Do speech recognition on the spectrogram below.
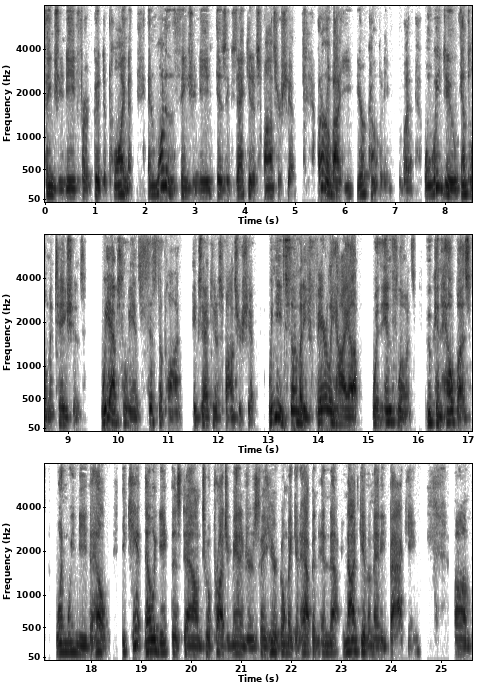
things you need for a good deployment? And one of the things you need is executive sponsorship. I don't know about your company, but when we do implementations, we absolutely insist upon executive sponsorship. We need somebody fairly high up with influence who can help us when we need the help. You can't delegate this down to a project manager and say, here, go make it happen, and not, not give them any backing. Um,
